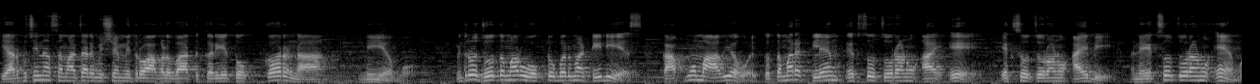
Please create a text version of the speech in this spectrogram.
ત્યાર પછીના સમાચાર વિશે મિત્રો આગળ વાત કરીએ તો કરના નિયમો. મિત્રો, જો તમારું ઓક્ટોબરમાં ટીડીએસ કાપવામાં આવ્યો હોય, તો તમારે ક્લેમ એકસો ચોરાણું આઈ એ, એકસો ચોરાણું આઈબી અને એકસો ચોરાણું એમ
